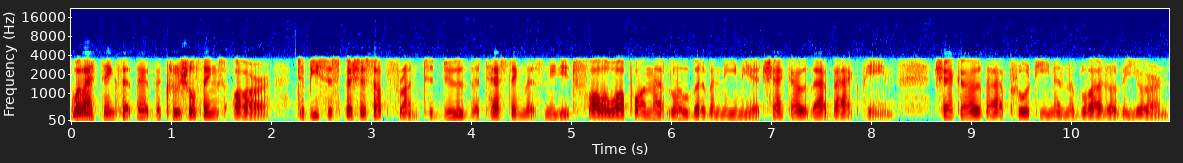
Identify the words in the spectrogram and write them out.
Well, I think that the, the crucial things are to be suspicious up front, to do the testing that's needed, follow up on that little bit of anemia, check out that back pain, check out that protein in the blood or the urine,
